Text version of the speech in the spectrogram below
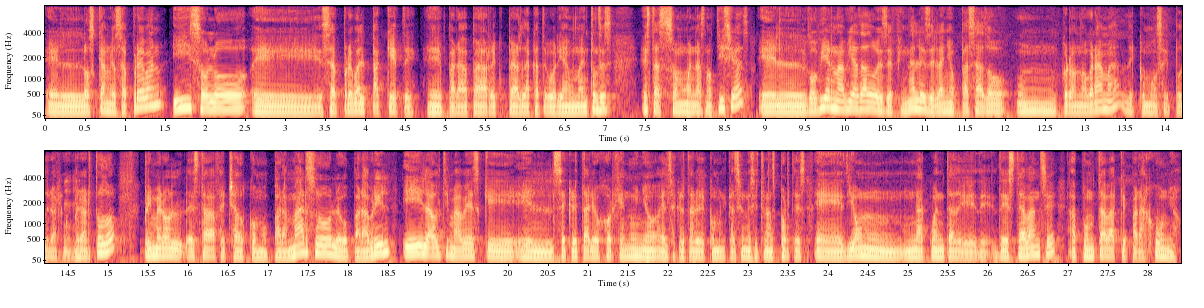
los cambios se aprueban y solo eh, se aprueba el paquete eh, para, para recuperar la categoría 1. Entonces, estas son buenas noticias. El gobierno había dado desde finales del año pasado un cronograma de cómo se podría recuperar todo. Primero estaba fechado como para marzo, luego para abril. Y la última vez que el secretario Jorge Nuño, el secretario de Comunicaciones y Transportes, eh, dio una cuenta de, este avance, apuntaba que para junio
